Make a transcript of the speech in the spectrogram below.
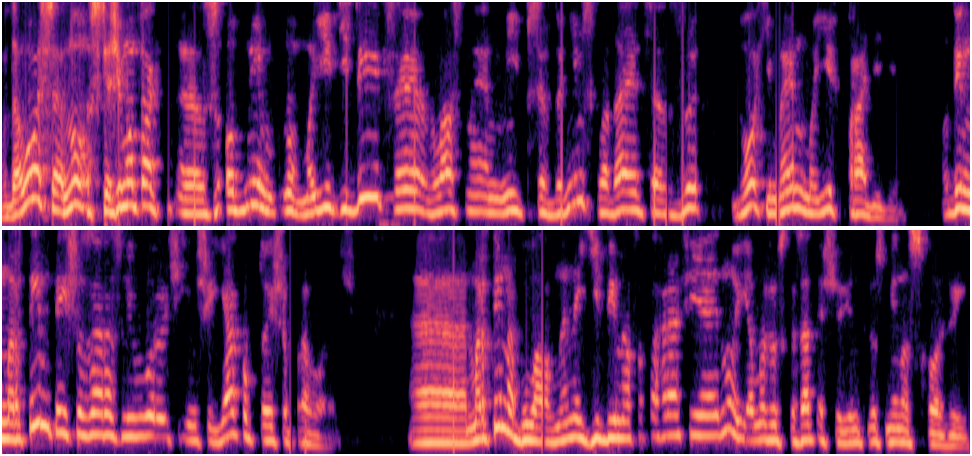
Вдалося. Ну, скажімо так, е, з одним, ну, мої діди, це власне мій псевдонім складається з двох імен моїх прадідів. Один Мартин, той, що зараз ліворуч, інший Якоб, той, що праворуч. Е, Мартина була в мене єдина фотографія. Ну, я можу сказати, що він плюс-мінус схожий.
